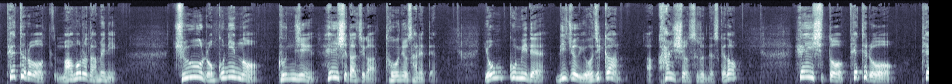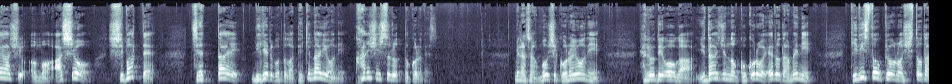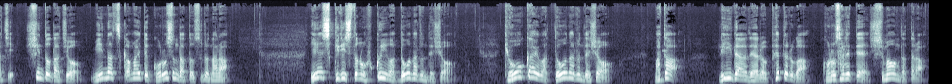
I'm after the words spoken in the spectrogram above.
ペテロを守るために16人の軍人兵士たちが投入されて4組で24時間監視をするんですけど兵士とペテロを手足もう足を縛って絶対逃げることができないように監視するところです。皆さんもしこのようにヘロデ王がユダヤ人の心を得るためにキリスト教の人たち信徒たちをみんな捕まえて殺すんだとするならイエス・キリストの福音はどうなるんでしょう？教会はどうなるんでしょう？またリーダーであるペテロが殺されてしまうんだったら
